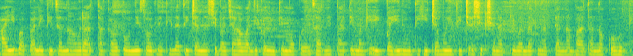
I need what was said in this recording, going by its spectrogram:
आई बापाने तिचं नाव राहता का? दोन्ही सोडले. तिला तिच्या नशिबाच्या हवाली करून ते मोकळे झाले. पाठीमागे एक बहीण होती. हिच्यामुळे तिच्या शिक्षणात किंवा लग्नात त्यांना बाधा नको होती.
